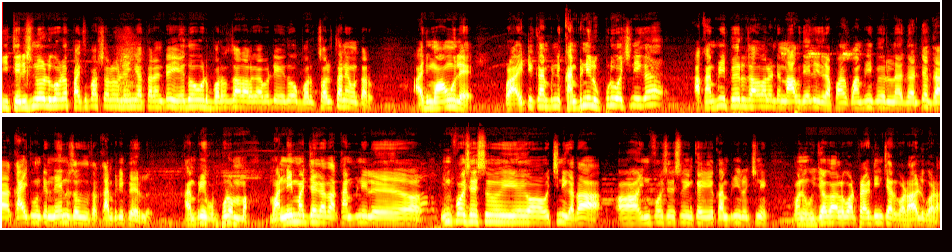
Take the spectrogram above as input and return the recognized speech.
ఈ తెలిసిన వాళ్ళు కూడా ప్రతిపక్షాల వాళ్ళు ఏం చేస్తారంటే ఏదో ఒకటి బుర్ర చాలాలి కాబట్టి ఏదో బుర్ర చల్లుతూనే ఉంటారు. అది మామూలే. ఇప్పుడు ఐటీ కంపెనీ కంపెనీలు ఇప్పుడు వచ్చినాయిగా ఆ కంపెనీ పేర్లు చదవాలంటే నాకు తెలియదు కంపెనీ పేర్లు అంటే కాగితం ఉంటే నేను చదువుతాను కంపెనీ పేర్లు. కంపెనీ ఇప్పుడు మ- మొన్న మధ్య కదా కంపెనీలు ఇన్ఫోసిస్ వచ్చినాయి కదా. ఇన్ఫోసిస్ ఇంకా ఏ కంపెనీలు వచ్చినాయి. మన ఉద్యోగాలు కూడా ప్రకటించారు కూడా వాళ్ళు కూడా.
